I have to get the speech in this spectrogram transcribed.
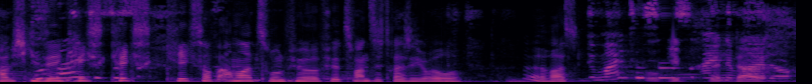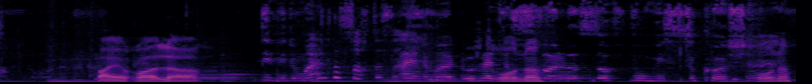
Hab ich gesehen, kriegst, kriegst, kriegst auf Amazon für, für 20, 30 Euro. Äh, was? Du meintest Wo das eine Mal doch. Bei Roller. Divi, du meintest doch das eine Mal, du hättest Drohne? voll Lust auf Bubis zu kuscheln. Drohne?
